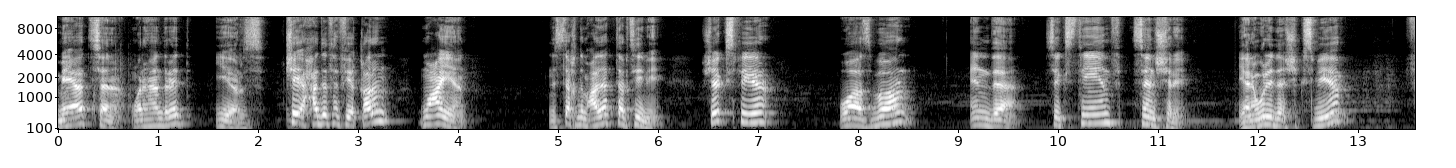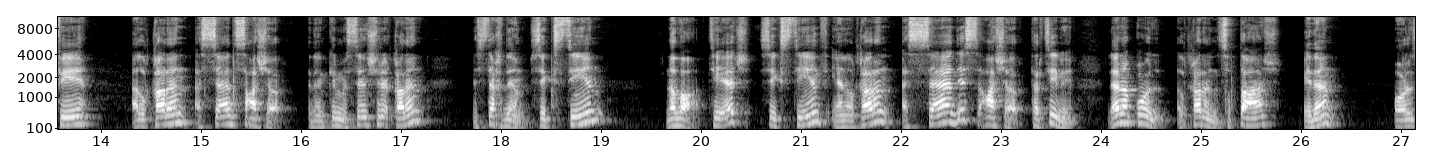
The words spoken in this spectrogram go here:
100 سنة 100 years. شيء حدث في قرن معين. نستخدم عدد ترتيبي. شكسبير was born in the 16th century. يعني ولد شكسبير في القرن السادس عشر. إذا كلمة century قرن نستخدم 16 نضع th 16th يعني القرن السادس عشر. ترتيبي. لا نقول القرن 16 إذا or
